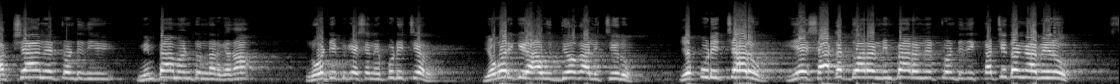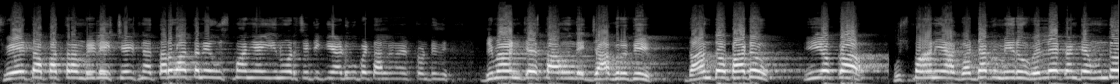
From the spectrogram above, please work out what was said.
లక్ష్య అనేటువంటిది నింపామంటున్నారు కదా నోటిఫికేషన్ ఎప్పుడు ఇచ్చారు? ఎవరికి ఆ ఉద్యోగాలు ఇచ్చారు ఎప్పుడు ఇచ్చారు? ఏ శాఖ ద్వారా నింపారనేటువంటిది ఖచ్చితంగా మీరు శ్వేతపత్రం రిలీజ్ చేసిన తర్వాతనే ఉస్మానియా యూనివర్సిటీకి అడుగు పెట్టాలనేటువంటిది డిమాండ్ చేస్తూ ఉంది జాగృతి. దాంతోపాటు ఈ యొక్క ఉస్మానియా గడ్డకు మీరు వెళ్ళే కంటే ముందు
